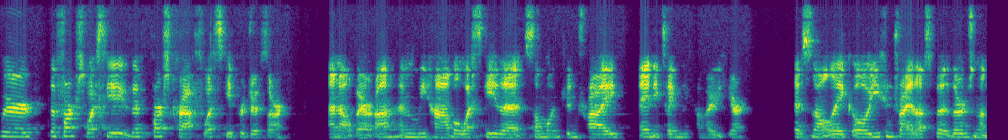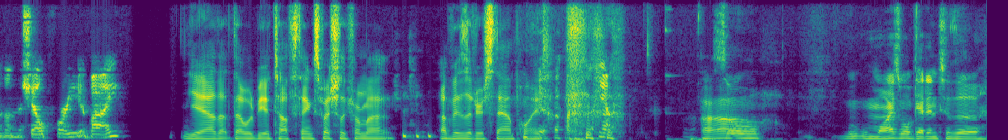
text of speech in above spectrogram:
we're the first whiskey, the first craft whiskey producer in Alberta, and we have a whiskey that someone can try anytime they come out here. It's not like, oh, you can try this, but there's none on the shelf for you to buy. yeah, that that would be a tough thing, especially from a a visitor standpoint. Yeah. Oh, So we, we might as well get into the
